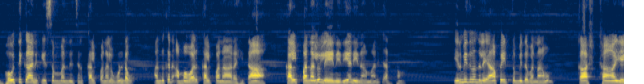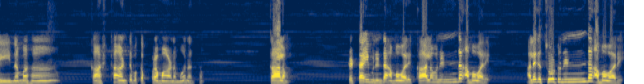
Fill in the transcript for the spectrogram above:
భౌతికానికి సంబంధించిన కల్పనలు ఉండవు. అందుకని అమ్మవారు కల్పనారహిత కల్పనలు లేనిది అని ఈ నామానికి అర్థం. ఎనిమిది వందల యాభై తొమ్మిదవ నామం కాష్ఠాయై నమ. కాష్ఠ అంటే ఒక ప్రమాణము అని అర్థం. కాలం. అంటే టైం నిండా అమ్మవారే కాలం నిండా అమ్మవారే అలాగే చోటు నిండా అమ్మవారే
